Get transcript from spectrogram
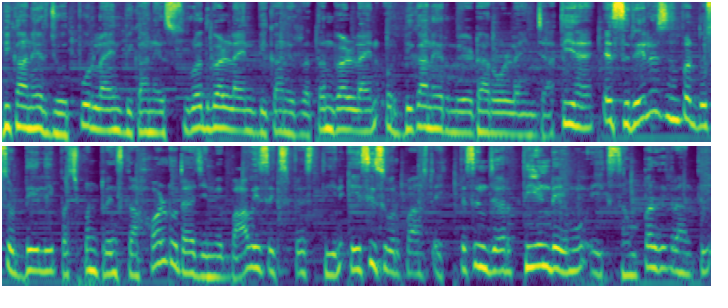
Bikaner Jodhpur line Bikaner Suratgarh line Bikaner Ratangarh line और बीकानेर मेटा रोड लाइन जाती है। इस रेलवे स्टेशन पर दोस्तों डेली पचपन ट्रेन का हॉल्ट होता है, जिनमें बाईस एक्सप्रेस तीन एसी सुपरफास्ट, एक पैसेंजर तीन डेमो एक संपर्क क्रांति,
